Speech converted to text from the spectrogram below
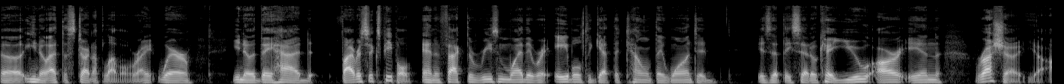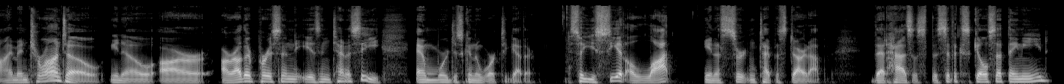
uh, you know, at the startup level, right? Where, you know, they had five or six people. And in fact, the reason why they were able to get the talent they wanted is that they said, okay, you are in Russia. I'm in Toronto. You know, our, our other person is in Tennessee and we're just going to work together. So you see it a lot in a certain type of startup that has a specific skill set they need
